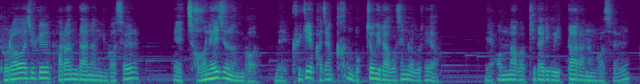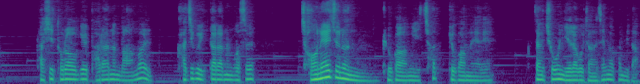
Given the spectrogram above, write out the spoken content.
돌아와 주길 바란다는 것을 네, 전해주는 것. 네, 그게 가장 큰 목적이라고 생각을 해요. 네, 엄마가 기다리고 있다라는 것을 다시 돌아오길 바라는 마음을 가지고 있다라는 것을 전해주는 교감이 첫 교감의 가장 좋은 예라고 저는 생각합니다.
